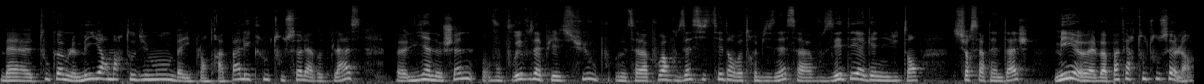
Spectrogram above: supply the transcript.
bah, tout comme le meilleur marteau du monde, il ne plantera pas les clous tout seul à votre place. L'IA Notion, vous pouvez vous appuyer dessus, ça va pouvoir vous assister dans votre business, ça va vous aider à gagner du temps sur certaines tâches, mais elle ne va pas faire tout tout seul. Hein.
